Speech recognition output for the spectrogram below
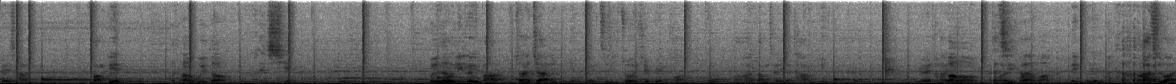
非常方便。它的味道很鲜。如果你可以把在家里也可以自己做一些变化，就把它当成一个汤品。很棒哦，再吃一块好吗？你把它吃完。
